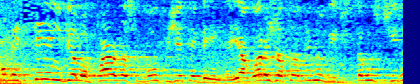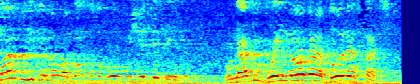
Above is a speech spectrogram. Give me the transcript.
comecei a envelopar o nosso Golf GT Benga e agora eu já estou abrindo o vídeo. Estamos tirando o envelopamento do Golf GT Benga. O Nardo Gray não agradou, né, Sati?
